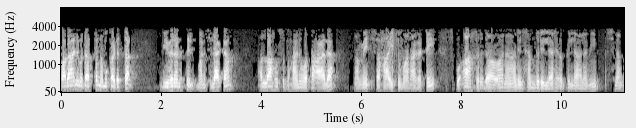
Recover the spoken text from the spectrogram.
പദാനുപത അർത്ഥം നമുക്ക് അടുത്ത വിവരണത്തിൽ മനസ്സിലാക്കാം. അള്ളാഹു സുബാനുവ താല നമ്മെ സഹായിക്കുമാറാകട്ടെ. അലഹമുല്ലാഹി റബിൻ അസ്സാം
